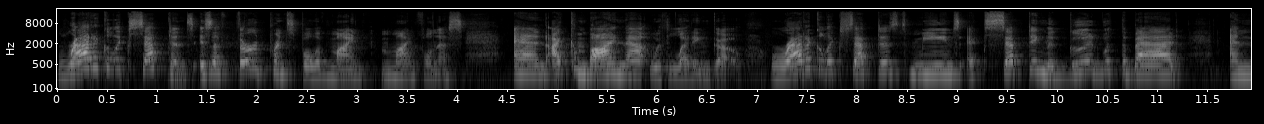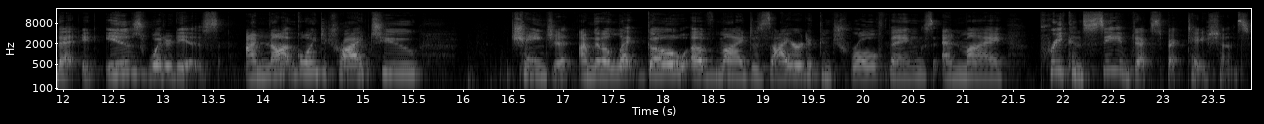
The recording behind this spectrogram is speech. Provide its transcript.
Radical acceptance is a third principle of mind, mindfulness, and I combine that with letting go. Radical acceptance means accepting the good with the bad and that it is what it is. I'm not going to try to change it. I'm going to let go of my desire to control things and my preconceived expectations.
